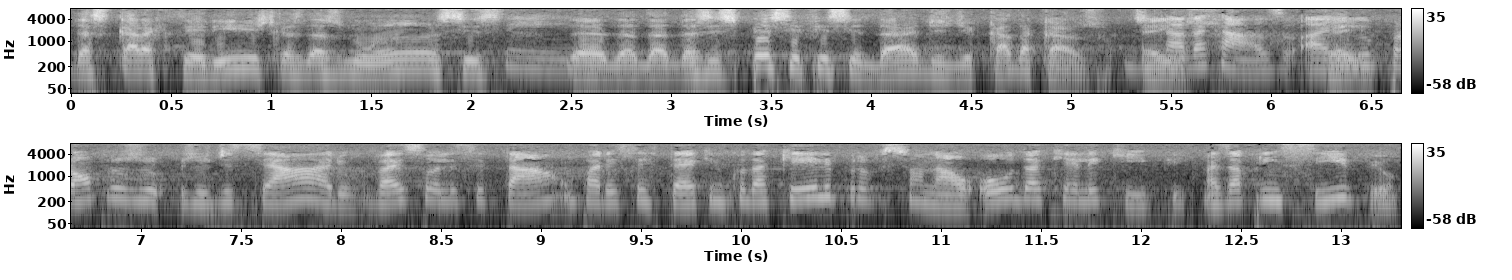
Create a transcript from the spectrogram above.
das características, das nuances, da, da, das especificidades de cada caso. De é cada isso. caso. Aí o próprio ju judiciário vai solicitar um parecer técnico daquele profissional ou daquela equipe. Mas a princípio,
